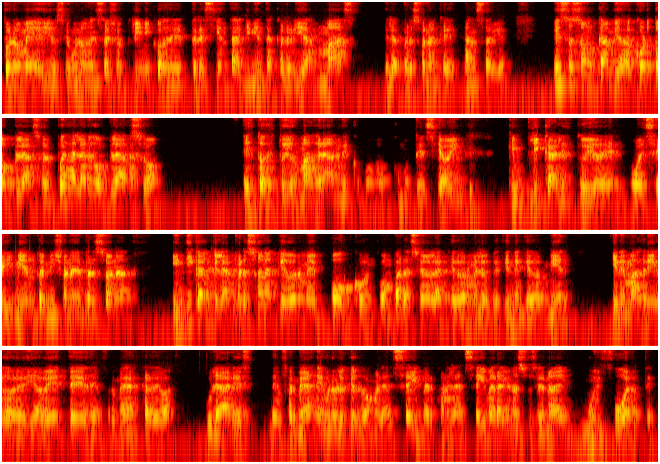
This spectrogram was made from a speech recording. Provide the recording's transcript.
promedio, según los ensayos clínicos, de 300 a 500 calorías más de la persona que descansa bien. Esos son cambios a corto plazo. Después, a largo plazo, estos estudios más grandes, como, como te decía hoy, que implica el estudio o el seguimiento de millones de personas, indican que la persona que duerme poco en comparación a la que duerme lo que tiene que dormir, tiene más riesgo de diabetes, de enfermedades cardiovasculares de enfermedades neurológicas como el Alzheimer. Con el Alzheimer hay una asociación muy fuerte.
